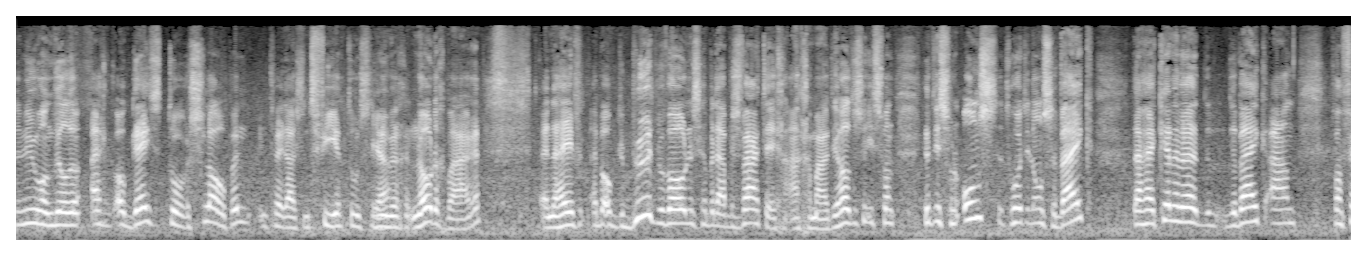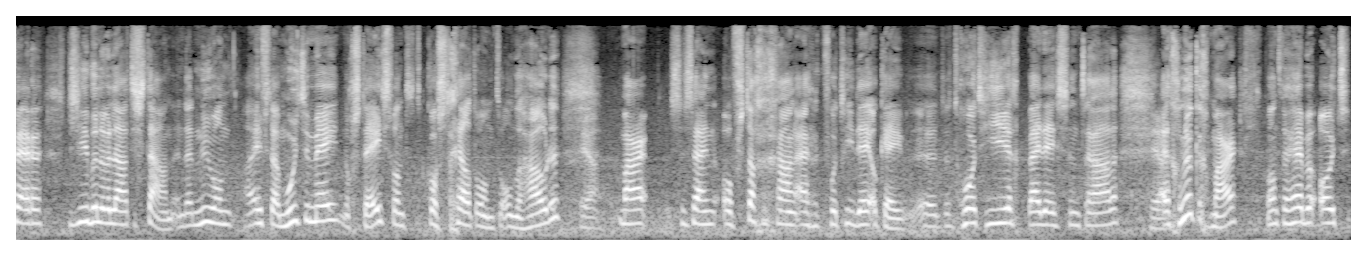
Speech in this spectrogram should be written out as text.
De Nuon wilde eigenlijk ook deze toren slopen in 2004, toen ze ja. niet meer nodig waren. En daar heeft, hebben ook de buurtbewoners hebben daar bezwaar tegen aangemaakt. Die hadden zoiets van, dit is van ons, het hoort in onze wijk. Daar herkennen we de, de wijk aan van verre, dus die willen we laten staan. En de NUON heeft daar moeite mee, nog steeds, want het kost geld om te onderhouden. Ja. Maar ze zijn overstag gegaan eigenlijk voor het idee... oké, eh, het hoort hier bij deze centrale. Ja. En gelukkig maar, want we hebben ooit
